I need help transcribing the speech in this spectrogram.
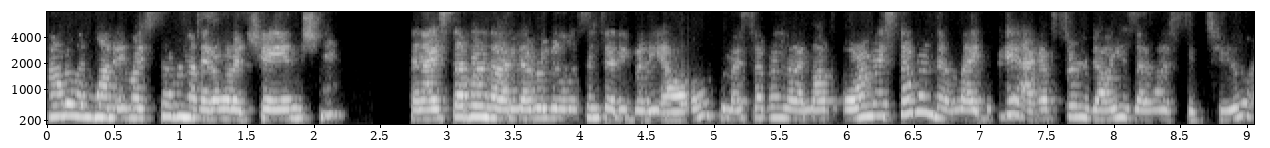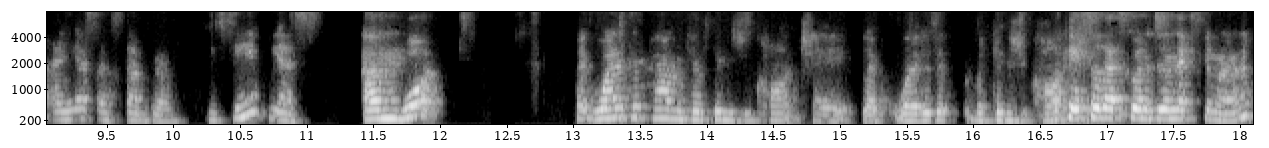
how do I want? Am I stubborn that I don't want to change? And I stubborn that I'm never going to listen to anybody else? Am I stubborn that I'm not, or am I stubborn that like, okay, I have certain values I want to stick to, and yes, I'm stubborn. You see? Yes. Um, what? Like, where's the parameter of things you can't change? Like, where does it the things you can't? Okay, change? so let's go into the next Gemara.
